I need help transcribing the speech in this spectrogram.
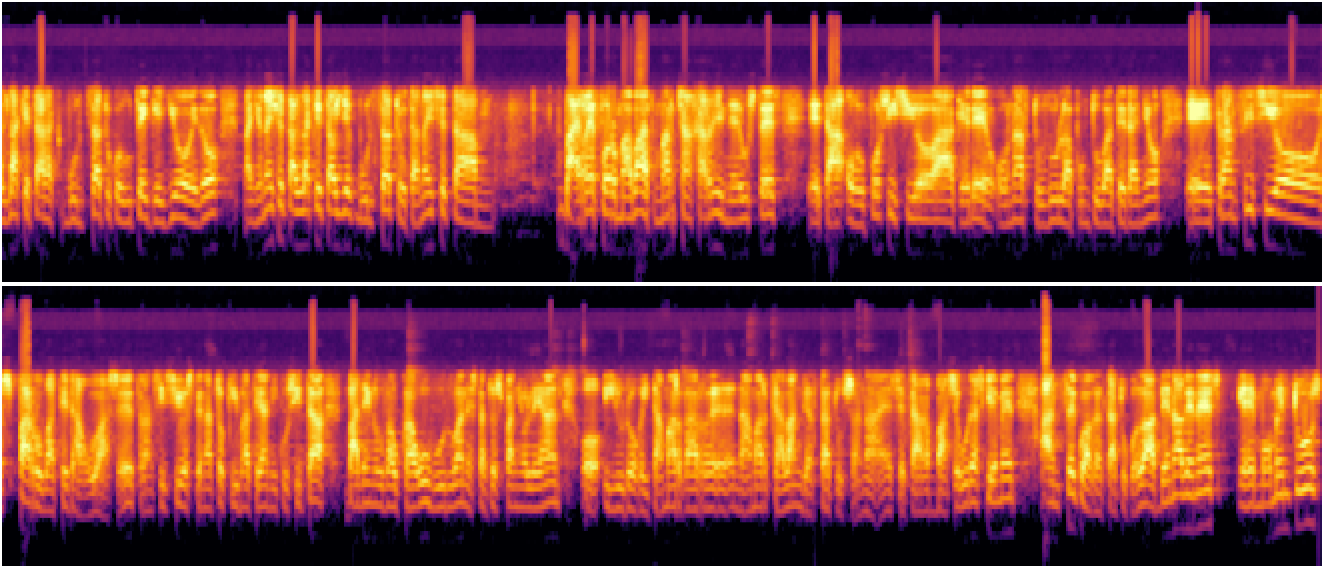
aldaketak bultzatuko dute gehiago edo, baino naiz eta aldaketa horiek bultzatu eta naiz eta ba, reforma bat martxan jarri nire ustez eta oposizioak ere onartu dula puntu bateraino e, transizio esparru batera goaz, eh? transizio estenatoki batean ikusita badenu daukagu buruan Estatu Espainolean o irurogeita margarren amarkadan gertatu zana, ez? eta ba, segurazki hemen antzekoa gertatuko da. Dena denez, e, momentuz,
